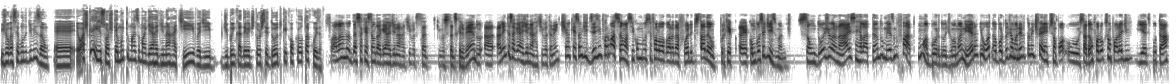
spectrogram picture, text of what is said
e joga a segunda divisão. É, eu acho que é isso. Acho que é muito mais uma guerra de narrativa, de, de brincadeira de torcedor do que qualquer outra coisa. Falando dessa questão da guerra de narrativa que, tá, que você está descrevendo, a, além dessa guerra de narrativa também, tinha a questão de desinformação, assim como você falou agora da Folha do Estadão. Porque, é, como você diz, mano, são dois jornais relatando o mesmo fato. Um abordou de uma maneira e o outro abordou de uma maneira totalmente diferente. São Paulo, o Estadão falou que São Paulo ia disputar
